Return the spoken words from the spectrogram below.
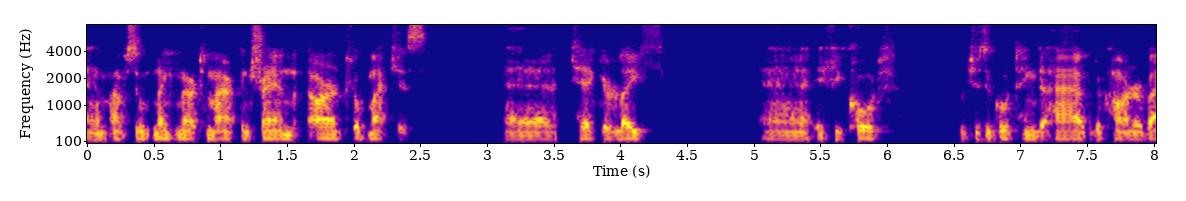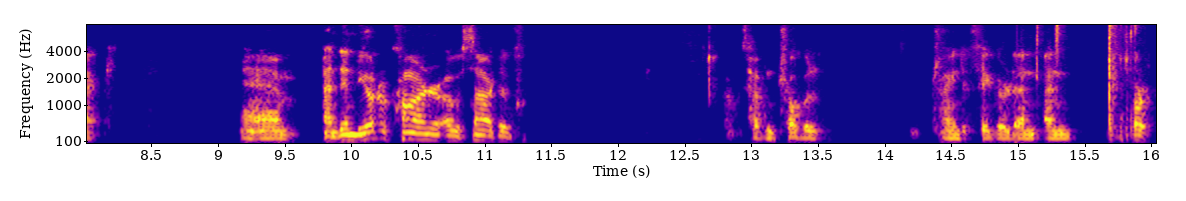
Um, absolute nightmare to mark and train Iron club matches. Uh, take your life uh, if you could, which is a good thing to have the cornerback. Um, and then the other corner, I was sort of, I was having trouble trying to figure it. And, and first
